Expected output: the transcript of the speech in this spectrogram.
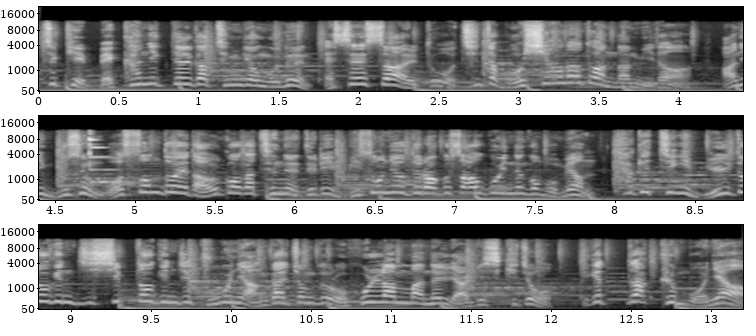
특히 메카닉들 같은 경우는 SSR도 진짜 멋이 하나도 안 납니다. 아니 무슨 워썬더에 나올 것 같은 애들이 미소녀들하고 싸우고 있는 거 보면 targeting이 밀덕인지 씹덕인지 구분이 안 갈 정도로 혼란만을 야기시키죠. 이게 딱 그 뭐냐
